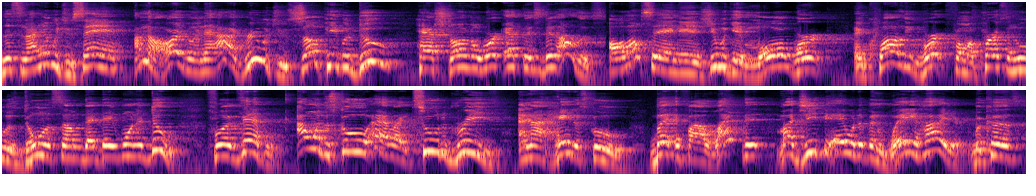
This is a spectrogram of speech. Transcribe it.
Listen, I hear what you're saying. I'm not arguing that. I agree with you. Some people do have stronger work ethics than others. All I'm saying is you would get more work and quality work from a person who is doing something that they want to do. For example, I went to school, I had like two degrees, and I hated school. But if I liked it, my GPA would have been way higher because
